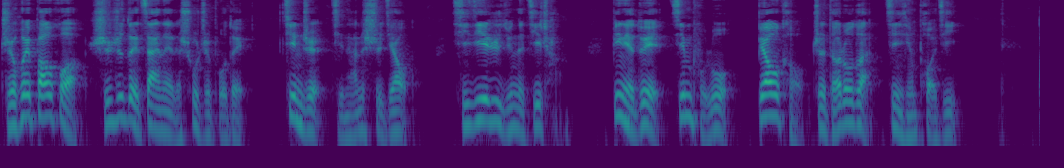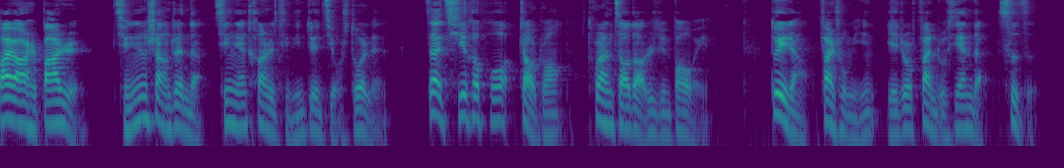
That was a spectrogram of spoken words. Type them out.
指挥包括十支队在内的数支部队进至济南的市郊，袭击日军的机场，并且对金浦路标口至德州段进行破击。八月二十八日，请缨上阵的青年抗日挺进队九十多人。在齐河坡赵庄突然遭到日军包围，队长范树民，也就是范仲淹的次子，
